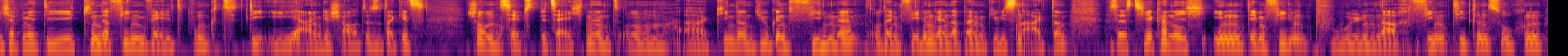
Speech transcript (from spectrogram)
Ich habe mir die Kinderfilmwelt.de angeschaut. Also da geht es schon selbstbezeichnend um äh, Kinder- und Jugendfilme oder Empfehlungen ab einem gewissen Alter. Das heißt, hier kann ich in dem Filmpool nach Filmtiteln suchen.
